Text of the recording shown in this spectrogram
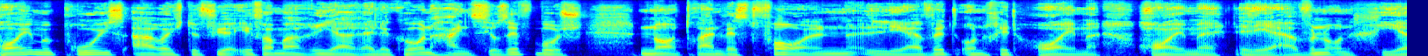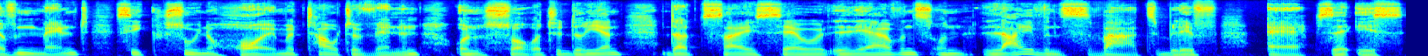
Heume Pruis Aröchte für Eva Maria Relleke und Heinz-Josef Busch. Nordrhein-Westfalen, Leerwit und Chit Heume. Heume, Leerwen und Chierwen ment, sich suine Heume taute wennen und sorte drehen, dat sei seu Leerwens und Leivens wart bliff, äh, se is.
